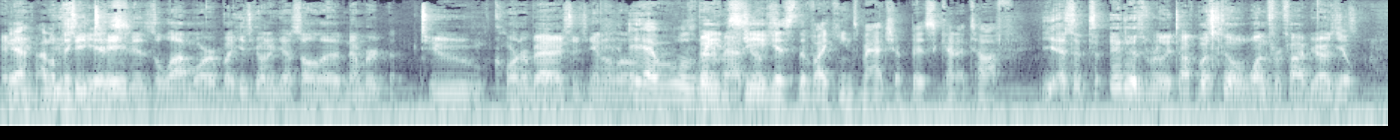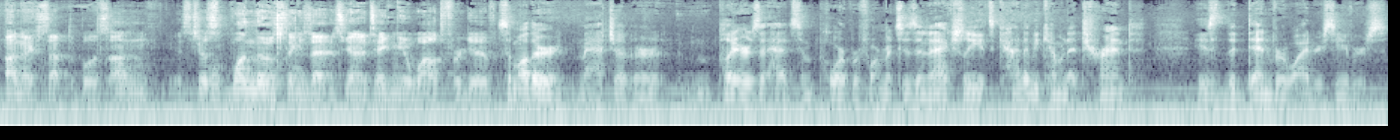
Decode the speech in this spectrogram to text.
And Yeah, you, I don't you think see he is. Tate is a lot more, but he's going against all the number two cornerbacks. He's getting a little Yeah, we'll wait and see. I guess the Vikings matchup is kind of tough. Yes, it, it is really tough, but still, one for five yards is unacceptable. It's un. It's just one of those things that it's going to take me a while to forgive. some other matchup or players that had some poor performances, and actually it's kind of becoming a trend. Is the Denver wide receivers,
